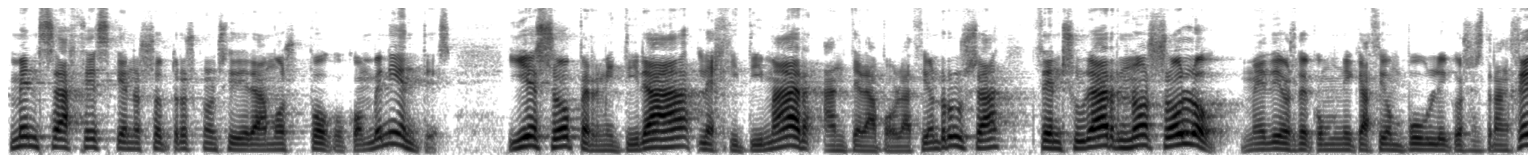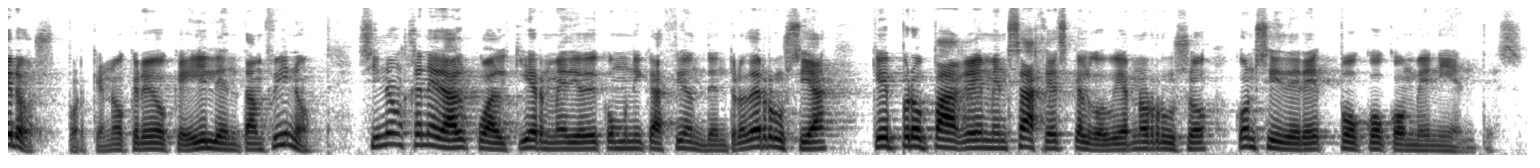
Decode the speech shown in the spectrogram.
mensajes que nosotros consideramos poco convenientes y eso permitirá legitimar ante la población rusa censurar no solo medios de comunicación públicos extranjeros, porque no creo que hilen tan fino, sino en general cualquier medio de comunicación dentro de Rusia que propague mensajes que el gobierno ruso considere poco convenientes.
